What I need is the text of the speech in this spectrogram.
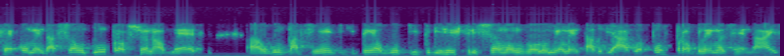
recomendação de um profissional médico, algum paciente que tem algum tipo de restrição a um volume aumentado de água por problemas renais,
